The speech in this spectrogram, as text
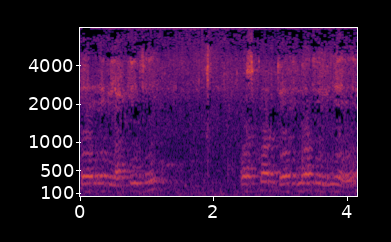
फिर एक लड़की थी। उसको देखने के लिए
